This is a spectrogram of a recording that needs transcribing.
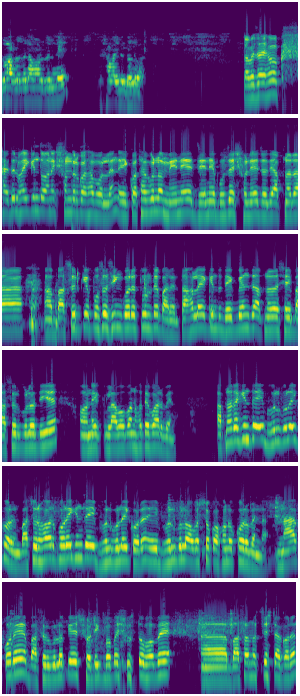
দোয়া করবেন আমার জন্যে। সবাইকে ধন্যবাদ। তবে যাই হোক, সাইদুল ভাই কিন্তু অনেক সুন্দর কথা বললেন। এই কথাগুলো মেনে, জেনে, বুঝে, শুনে যদি আপনারা বাছুরকে প্রসেসিং করে তুলতে পারেন, তাহলে কিন্তু দেখবেন যে আপনারা সেই বাছুরগুলো দিয়ে অনেক লাভবান হতে পারবেন। আপনারা কিন্তু এই ভুলগুলোই করেন। বাছুর হওয়ার পরে কিন্তু এই ভুলগুলোই করেন। এই ভুলগুলো অবশ্য কখনো করবেন না। না করে বাছুরগুলোকে সঠিকভাবে, সুস্থভাবে বাঁচানোর চেষ্টা করেন,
